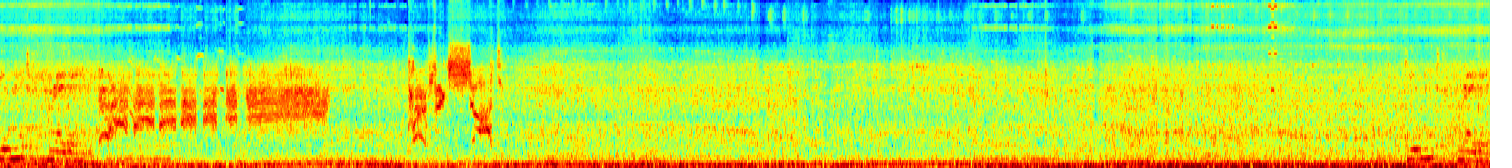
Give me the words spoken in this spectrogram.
Unit ready. Perfect shot! Unit ready.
